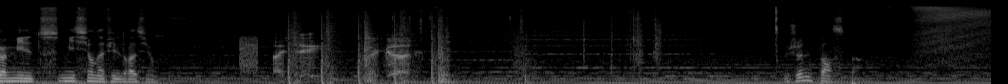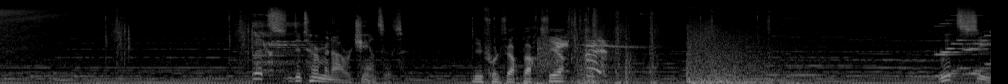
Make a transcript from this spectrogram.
Comme mission d'infiltration I see. They're good. Je ne pense pas. Let's determine our chances. Il faut le faire partir. Let's see,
